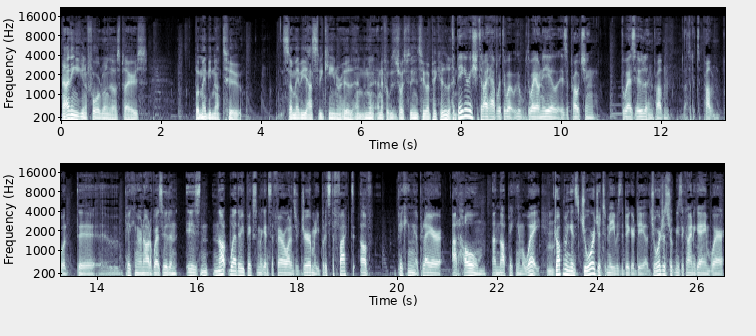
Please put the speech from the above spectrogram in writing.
Now, I think you can afford one of those players, but maybe not two. So maybe it has to be Keane or Hoolahan. And, and if it was a choice between the two, I'd pick Hoolahan. The bigger issue that I have with the way, the way O'Neill is approaching the Wes Hoolahan problem, not that it's a problem, but the uh, picking or not of Wes Hoolahan is n- not whether he picks him against the Faroe Islands or Germany, but it's the fact of picking a player at home and not picking him away. Dropping him against Georgia to me was the bigger deal. Georgia struck me as the kind of game where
